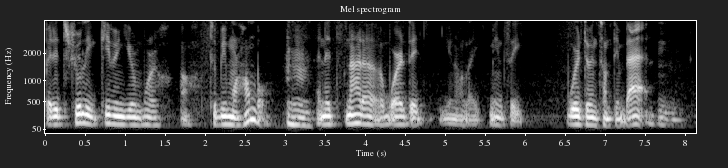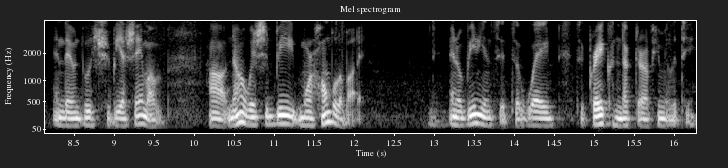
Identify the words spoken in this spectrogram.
but it's truly giving you more, uh, to be more humble. Mhm. And it's not a word that, you know, like means like we're doing something bad and then we should be ashamed of. Uh, no, we should be more humble about it. And obedience, it's a way, it's a great conductor of humility.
